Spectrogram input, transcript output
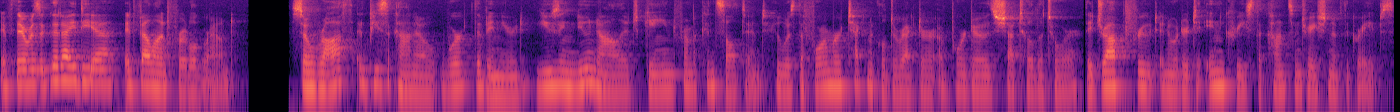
if there was a good idea, it fell on fertile ground. So Roth and Pisacano worked the vineyard using new knowledge gained from a consultant who was the former technical director of Bordeaux's Chateau Latour. They dropped fruit in order to increase the concentration of the grapes.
